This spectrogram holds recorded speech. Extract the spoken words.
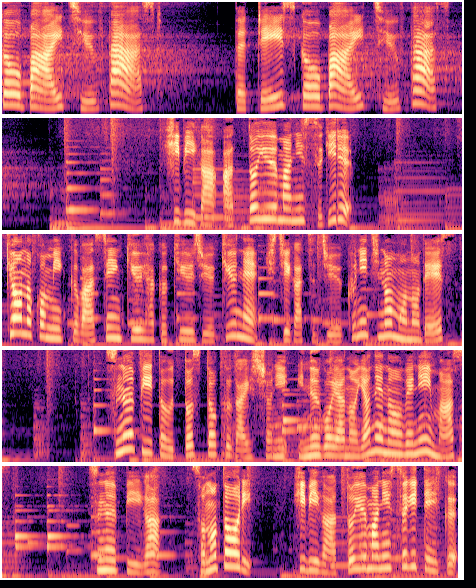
go by too fast. The days go by too fast. 日々があっという間に過ぎる。今日のコミックは1999年7月19日のものです。スヌーピーとウッドストックが一緒に犬小屋の屋根の上にいます。スヌーピーがその通り日々があっという間に過ぎていく。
